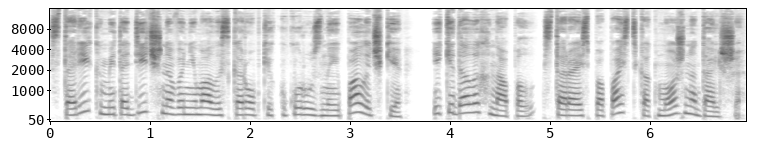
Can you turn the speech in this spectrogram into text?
Старик методично вынимал из коробки кукурузные палочки и кидал их на пол, стараясь попасть как можно дальше.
